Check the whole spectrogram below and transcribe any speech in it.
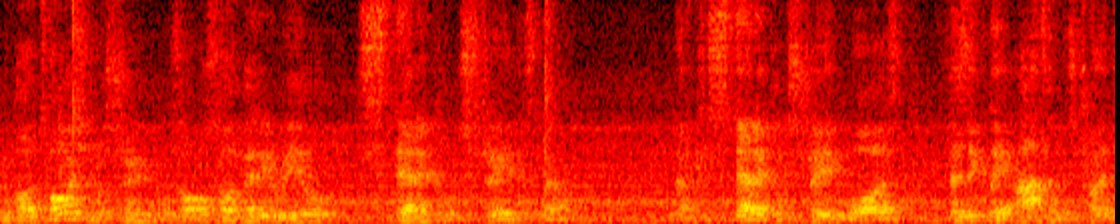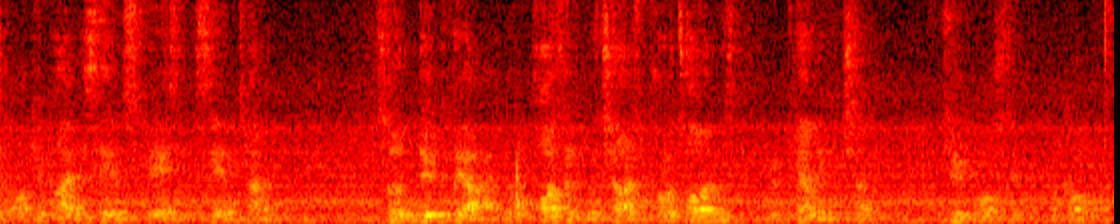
we've got a torsional strain, but there's also a very real sterical strain as well. Now, sterical strain was physically atoms trying to occupy the same space at the same time. So nuclei with positively charged protons repelling each other, too close to contact.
